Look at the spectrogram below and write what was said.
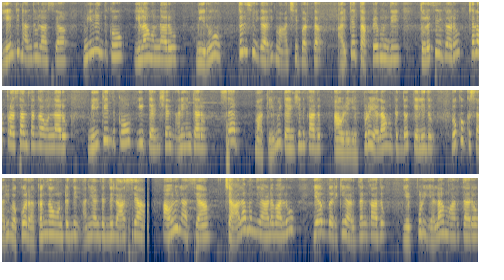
ఏంటి నందు లాస్య? మీరెందుకు ఇలా ఉన్నారు? మీరు తులసి గారి మాజీ భర్త. అయితే తప్పేముంది? తులసి గారు చాలా ప్రశాంతంగా ఉన్నారు. మీకెందుకు ఈ టెన్షన్ అని అంటారు. సార్ మాకేమీ టెన్షన్ కాదు. ఆవిడ ఎప్పుడు ఎలా ఉంటుందో తెలీదు. ఒక్కొక్కసారి ఒక్కో రకంగా ఉంటుంది అని అంటుంది లాస్య. అవును లాస్య చాలా మంది ఆడవాళ్ళు ఎవ్వరికీ అర్థం కాదు. ఎప్పుడు ఎలా మారుతారో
